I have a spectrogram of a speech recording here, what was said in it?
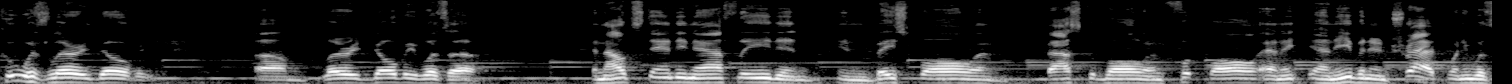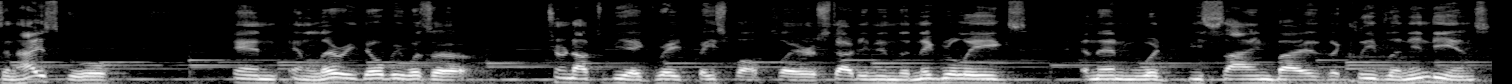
who was Larry Doby? Um, Larry Doby was a an outstanding athlete in, in baseball and basketball and football and, and even in track when he was in high school. And, and Larry Doby was a turned out to be a great baseball player, starting in the Negro Leagues and then would be signed by the Cleveland Indians.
